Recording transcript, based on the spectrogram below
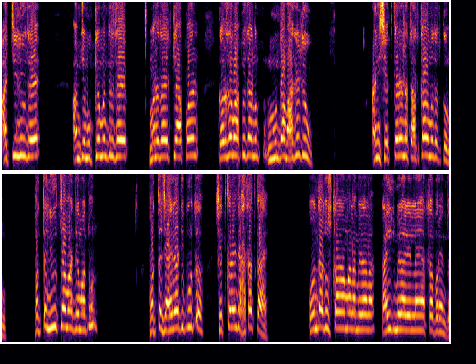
आजची न्यूज आहे. आमचे मुख्यमंत्री साहेब म्हणत आहेत की आपण कर्जमाफीचा मुद्दा मागे ठेवू. आणि शेतकऱ्यांना तात्काळ मदत करू. फक्त न्यूजच्या माध्यमातून. फक्त जाहिरातीपुरतं. शेतकऱ्यांच्या हातात काय? कोणता दुष्काळ आम्हाला मिळाला? काहीच मिळालेलं नाही आतापर्यंत.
